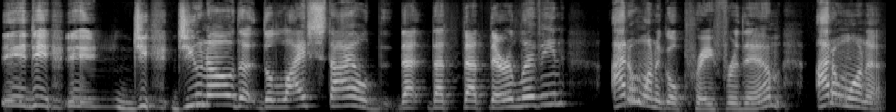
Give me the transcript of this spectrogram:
Eh, do, eh, do, do you know the, the lifestyle that, that, that they're living? I don't want to go pray for them. I don't want to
